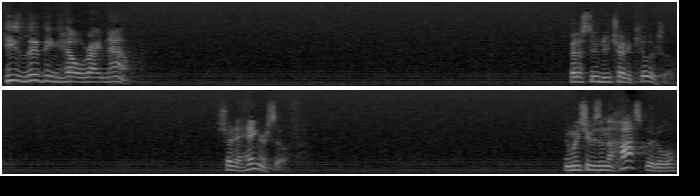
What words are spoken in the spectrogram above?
He's living hell right now. Got a student who tried to kill herself. She tried to hang herself. And when she was in the hospital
